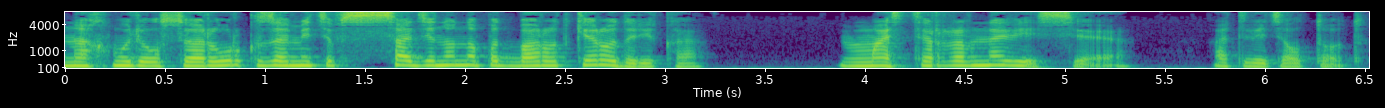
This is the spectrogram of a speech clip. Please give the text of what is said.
Нахмурился Рурк, заметив ссадину на подбородке Родерика. «Мастер равновесия», — ответил тот.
